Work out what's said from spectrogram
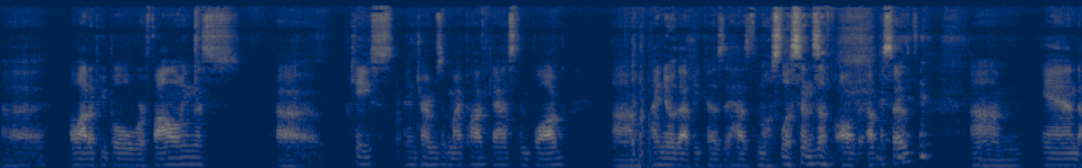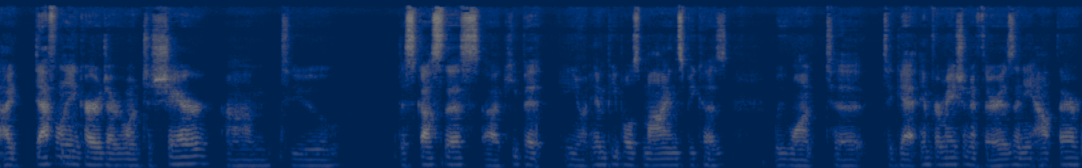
uh, a lot of people were following this uh, case in terms of my podcast and blog. Um, I know that because it has the most listens of all the episodes. Um, and I definitely encourage everyone to share, um, to discuss this, uh, keep it you know in people's minds because we want to to get information if there is any out there,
